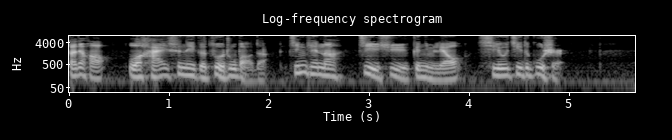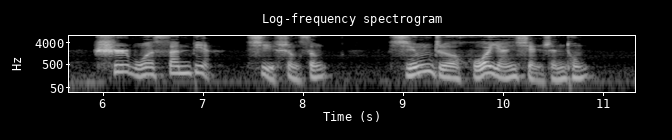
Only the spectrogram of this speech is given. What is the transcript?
大家好，我还是那个做珠宝的。今天呢，继续跟你们聊《西游记》的故事。尸魔三变系圣僧，行者火眼显神通，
